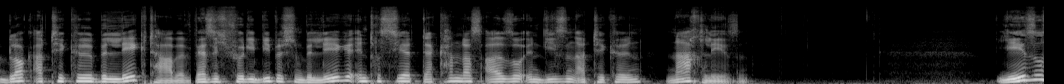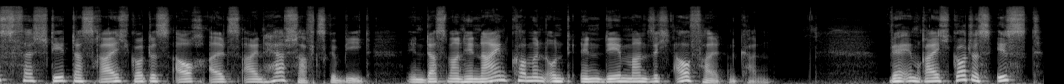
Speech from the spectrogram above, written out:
Blogartikel belegt habe. Wer sich für die biblischen Belege interessiert, der kann das also in diesen Artikeln nachlesen. Jesus versteht das Reich Gottes auch als ein Herrschaftsgebiet, in das man hineinkommen und in dem man sich aufhalten kann. Wer im Reich Gottes ist,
